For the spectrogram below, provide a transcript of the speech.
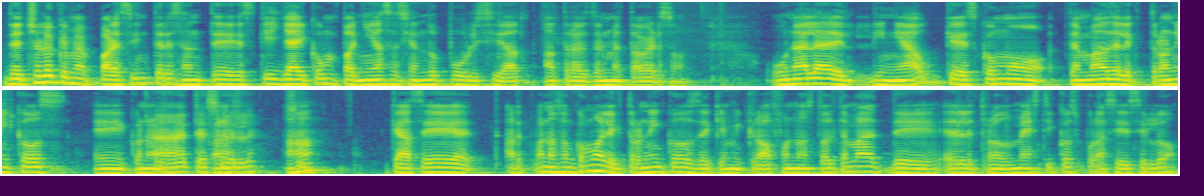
De hecho, lo que me parece interesante es que ya hay compañías haciendo publicidad a través del metaverso. Una la de Lineau, que es como temas de electrónicos eh, con... Ah, TCL. Ajá, que hace... Bueno, son como electrónicos de que micrófonos, todo el tema de electrodomésticos, por así decirlo.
